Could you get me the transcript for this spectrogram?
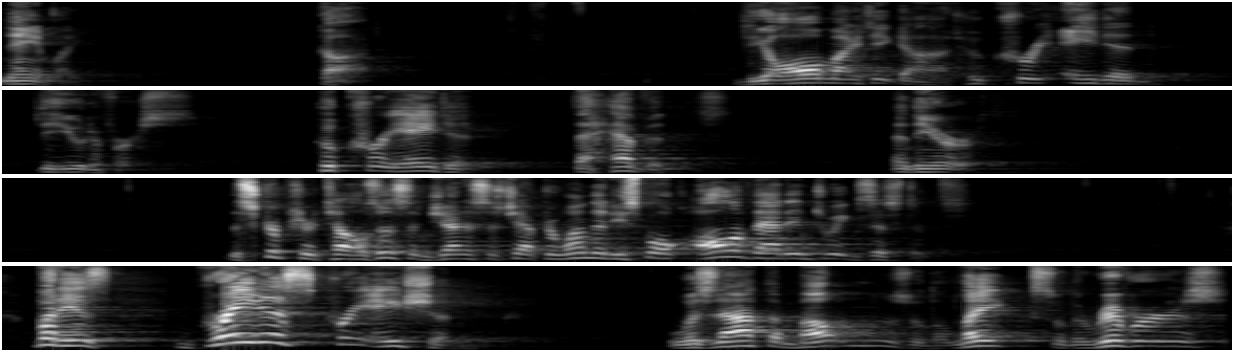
namely, God. The Almighty God who created the universe, who created the heavens and the earth. The scripture tells us in Genesis chapter 1 that he spoke all of that into existence. But his greatest creation was not the mountains or the lakes or the rivers,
